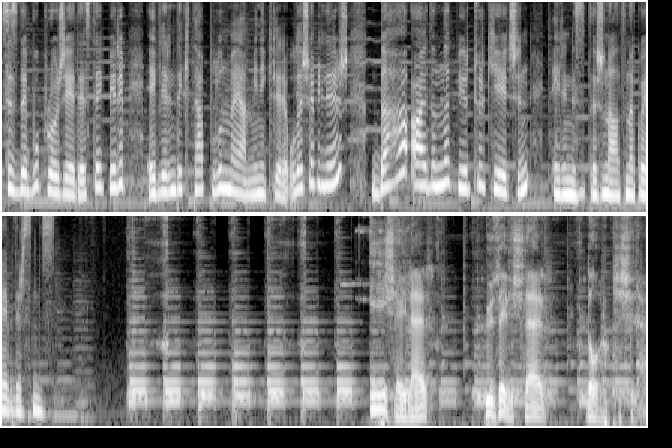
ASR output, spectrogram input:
Siz de bu projeye destek verip evlerinde kitap bulunmayan miniklere ulaşabilir, daha aydınlık bir Türkiye için elinizi taşın altına koyabilirsiniz. İyi şeyler, güzel işler, doğru kişiler.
